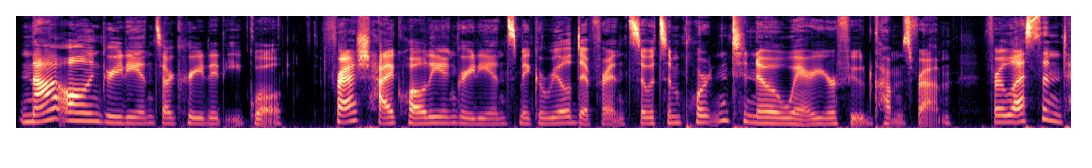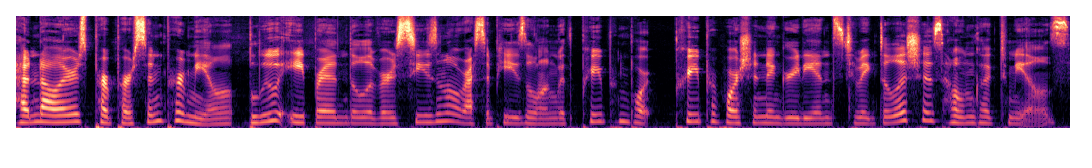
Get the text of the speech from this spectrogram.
Not all ingredients are created equal. Fresh, high quality ingredients make a real difference, so it's important to know where your food comes from. For less than $10 per person per meal, Blue Apron delivers seasonal recipes along with pre proportioned ingredients to make delicious home cooked meals.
